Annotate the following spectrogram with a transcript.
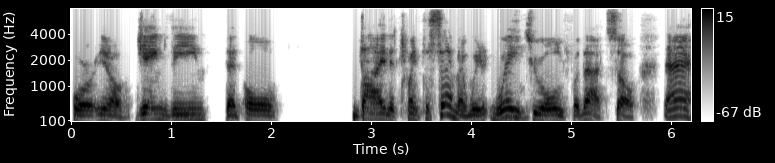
or you know James Dean that all died at 27. We're way Mhm. too old for that. So, eh,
